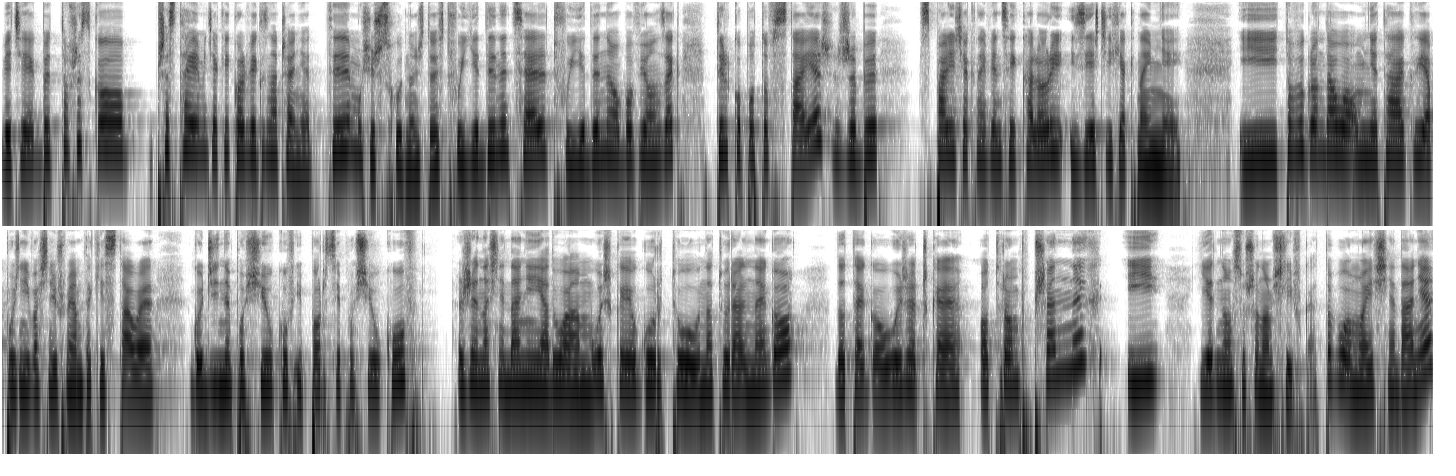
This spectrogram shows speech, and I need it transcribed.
Wiecie, jakby to wszystko przestaje mieć jakiekolwiek znaczenie. Ty musisz schudnąć, to jest twój jedyny cel, twój jedyny obowiązek, tylko po to wstajesz, żeby spalić jak najwięcej kalorii i zjeść ich jak najmniej. I to wyglądało u mnie tak, ja później właśnie już miałam takie stałe godziny posiłków i porcje posiłków, że na śniadanie jadłam łyżkę jogurtu naturalnego, do tego łyżeczkę otrąb pszennych i jedną suszoną śliwkę. To było moje śniadanie.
